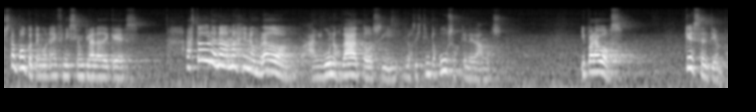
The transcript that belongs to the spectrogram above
Yo tampoco tengo una definición clara de qué es. Hasta ahora nada más he nombrado algunos datos y los distintos usos que le damos. Y para vos, ¿qué es el tiempo?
